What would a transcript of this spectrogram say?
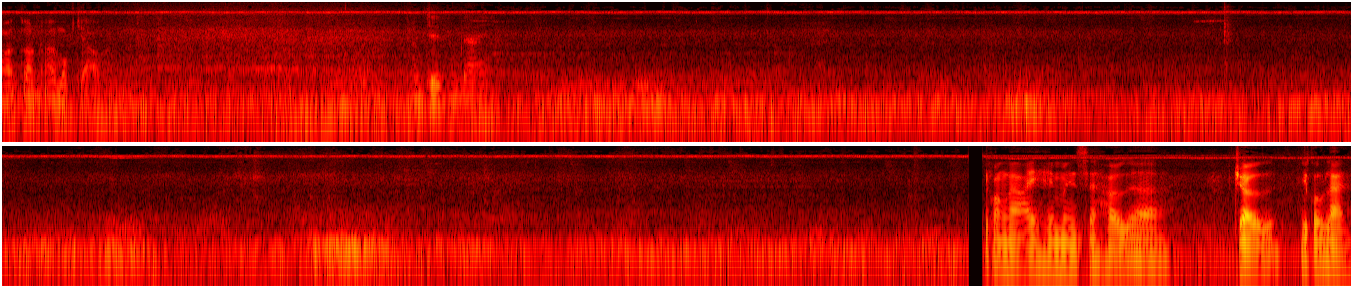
Mỗi con ở một chỗ cho chìm xuống đáy. Còn lại thì mình sẽ thử uh, trữ với củ lạnh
